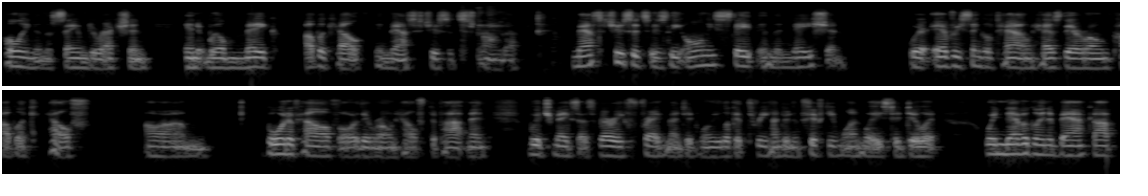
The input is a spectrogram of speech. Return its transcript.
pulling in the same direction, and it will make public health in Massachusetts stronger. Massachusetts is the only state in the nation where every single town has their own public health um, board of health or their own health department, which makes us very fragmented when we look at 351 ways to do it. We're never going to back up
